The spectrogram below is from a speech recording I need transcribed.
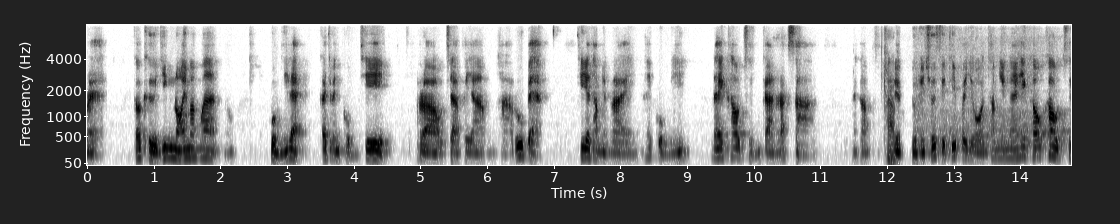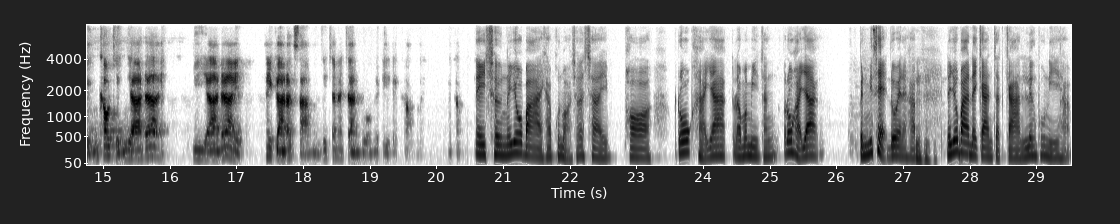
rare ก็คือยิ่งน้อยมากๆเนาะกลุ่มนี้แหละก็จะเป็นกลุ่มที่เราจะพยายามหารูปแบบที่จะทำอย่างไร ให้กลุ่มนี้ได้เข้าถึงการรักษา นะครับครับหนึ่งอยู่ในชุดสิทธิประโยชน์ทำยังไงให้เขาเข้าถึงเข้าถึงยาได้ มียาได้ให้การรักษาเหมือนที่ท่านอาจารย์ดวงฤดีได้กล่าวไว้นะครับ ในเชิงนโยบายครับ คุณหมอเชิดชัย พอโรคหายากแล้วมันมีทั้งโรคหายากเป็นพิเศษด้วยนะครับ นโยบายในการจัดการเรื่องพวกนี้ครับ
